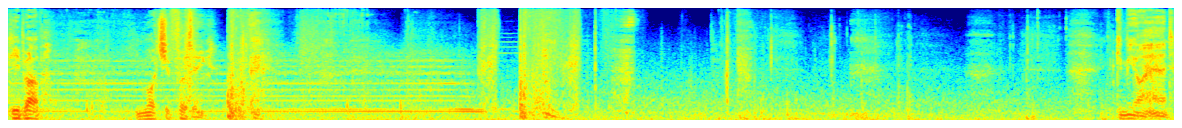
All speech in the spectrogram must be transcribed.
Keep up. And watch your footing. Give me your hand.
